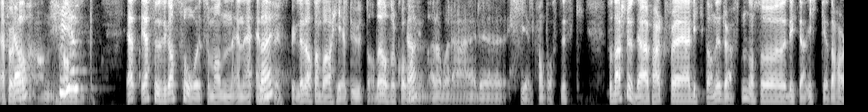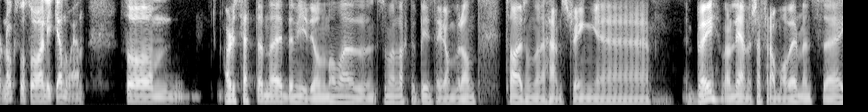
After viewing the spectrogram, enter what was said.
Jeg følte Ja, at han, helt. han Jeg, jeg syns ikke han så ut som han, en NFL-spiller, at han var helt ute av det. Og så kom Ja. han inn der og bare er eh, helt fantastisk. Så der snudde jeg fælt, for jeg likte han i draften, og så likte jeg han ikke etter Hard Knocks, og så liker jeg nå igjen. Så mm, Har du sett den, eh, den videoen han er, som han har lagt ut på Instagram, hvor han tar sånne hamstring-bøy? hvor han lener seg framover, mens eh,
